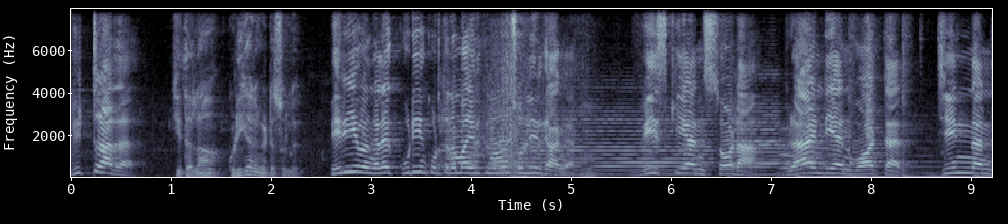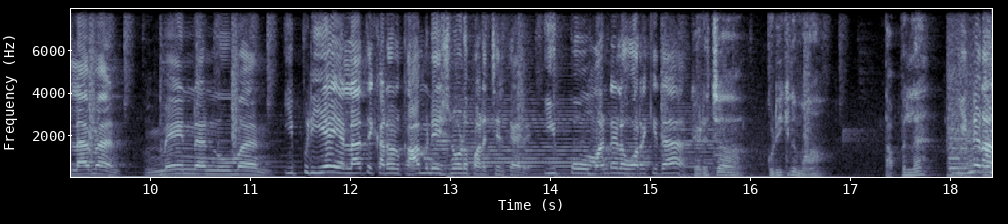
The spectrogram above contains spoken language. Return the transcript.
விட்டுறாத. இதெல்லாம் குடிகாரங்கிட்ட சொல்லு. பெரியவங்களே குடியும் கொடுத்தனமா இருக்கணும்னு சொல்லியிருக்காங்க. Whisky and soda brandy and water gin and lemon men and women இப்படியே எல்லாத்தையும் கடவுள் காம்பினேஷனோட படைச்சிருக்காரு. இப்போ மண்டையில உரைக்குதா? கிடைச்சா குடிக்கணுமா? தப்பில்ல. என்னடா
